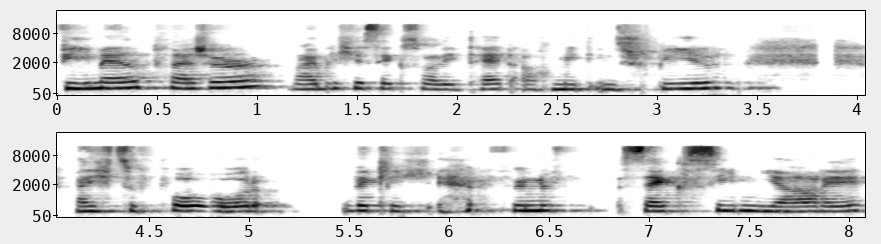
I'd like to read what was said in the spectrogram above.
Female Pleasure, weibliche Sexualität auch mit ins Spiel, weil ich zuvor wirklich fünf, sechs, sieben Jahre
